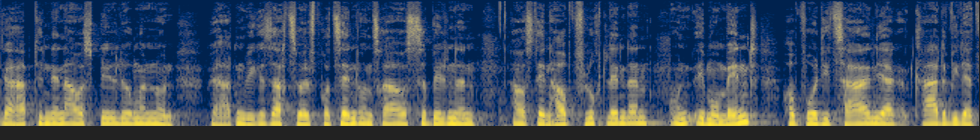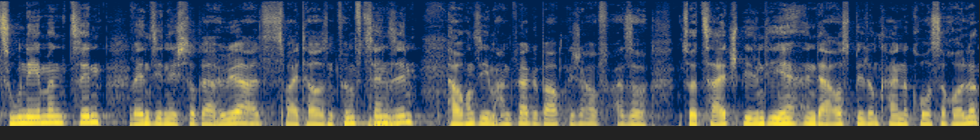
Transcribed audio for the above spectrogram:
gehabt in den Ausbildungen. Und wir hatten, wie gesagt, 12 Prozent unserer Auszubildenden aus den Hauptfluchtländern. Und im Moment, obwohl die Zahlen ja gerade wieder zunehmend sind, wenn sie nicht sogar höher als 2015 mhm. sind, tauchen sie im Handwerk überhaupt nicht auf. Also zurzeit spielen die in der Ausbildung keine große Rolle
